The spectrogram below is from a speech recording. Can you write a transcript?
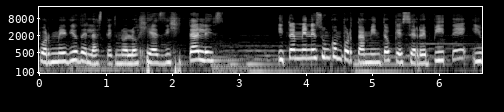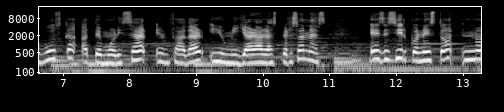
por medio de las tecnologías digitales y también es un comportamiento que se repite y busca atemorizar, enfadar y humillar a las personas. Es decir, con esto no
